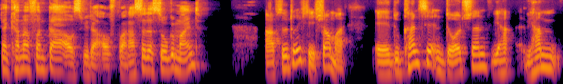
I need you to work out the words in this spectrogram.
dann kann man von da aus wieder aufbauen. Hast du das so gemeint? Absolut richtig. Schau mal, äh, du kannst ja in Deutschland, wir, wir haben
